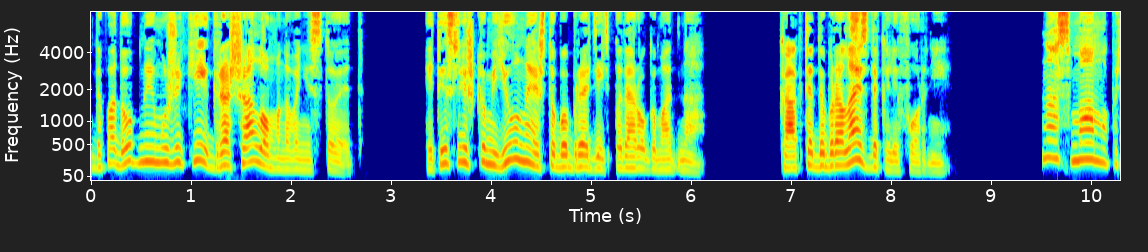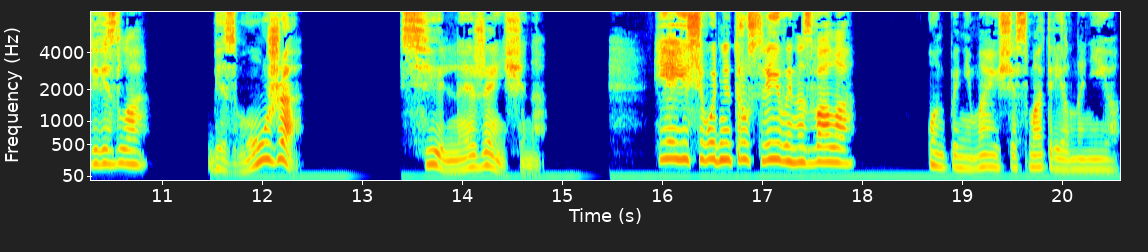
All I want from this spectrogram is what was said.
да подобные мужики гроша ломаного не стоят. И ты слишком юная, чтобы бродить по дорогам одна. Как ты добралась до Калифорнии?» «Нас мама привезла». «Без мужа?» «Сильная женщина». «Я ее сегодня трусливой назвала». Он, понимающе смотрел на нее.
